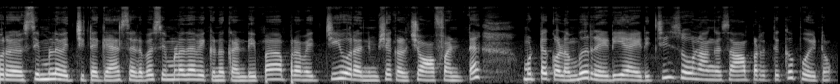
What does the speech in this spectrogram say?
ஒரு சிம்மில் வச்சுட்டேன் கேஸ் அடுப்பை. சிம்மில் தான் வைக்கணும் கண்டிப்பாக அப்புறம் வச்சு ஒரு அஞ்சு நிமிஷம் கழித்து ஆஃப் பண்ணிட்டேன். முட்டை குழம்பு ரெடி ஆகிடுச்சி ஸோ நாங்கள் சாப்பிட்றதுக்கு போயிட்டோம்.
